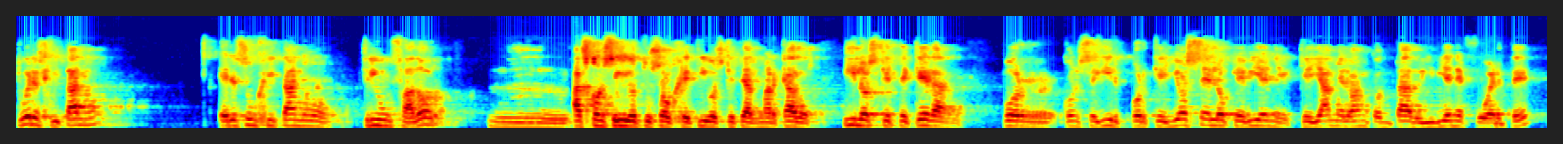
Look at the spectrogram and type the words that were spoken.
Tú eres gitano, eres un gitano triunfador, mm, has conseguido tus objetivos que te has marcado y los que te quedan por conseguir, porque yo sé lo que viene, que ya me lo han contado y viene fuerte.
